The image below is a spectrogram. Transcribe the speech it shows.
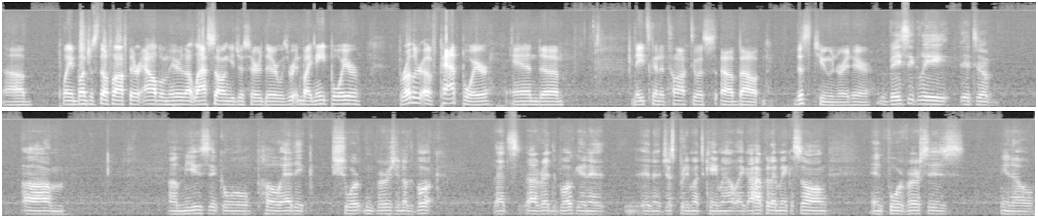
uh, playing a bunch of stuff off their album here. That last song you just heard there was written by Nate Boyer, brother of Pat Boyer, and uh, Nate's going to talk to us about this tune right here. Basically, it's a um, a musical, poetic, shortened version of the book. That's I read the book and it and it just pretty much came out like how could I make a song in four verses, you know,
